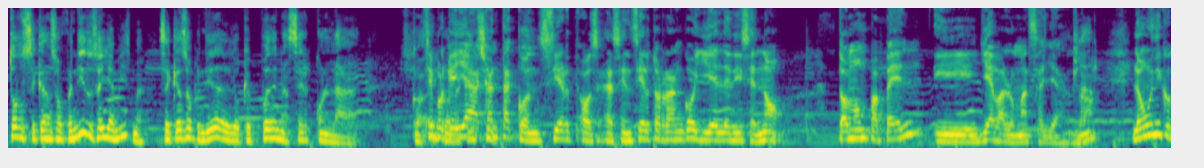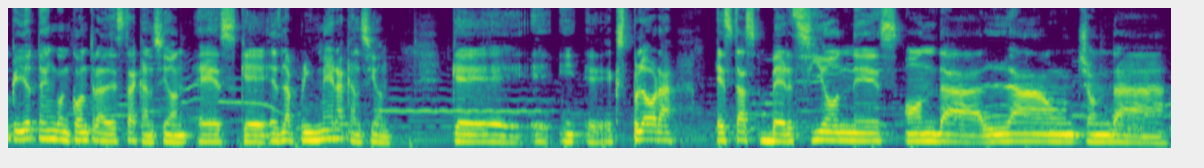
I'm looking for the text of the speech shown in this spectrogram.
todos se quedan sorprendidos, ella misma se queda sorprendida de lo que pueden hacer con la. con- Sí, porque ella canción. canta con cierto, o sea, en cierto rango y él le dice, no, toma un papel y llévalo más allá, ¿no? Lo único que yo tengo en contra de esta canción es que es la primera canción que eh, eh, explora estas versiones onda lounge, onda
